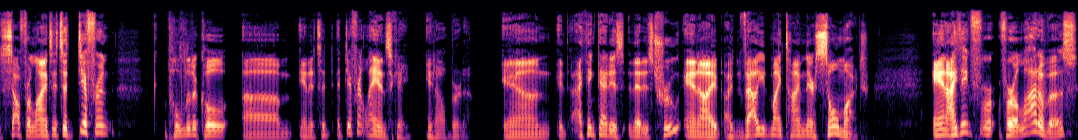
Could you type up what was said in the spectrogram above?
self reliance. It's a different political um, and it's a, a, different landscape in Alberta, and it, I think that is that is true. And I, I valued my time there so much, and I think for for a lot of us.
